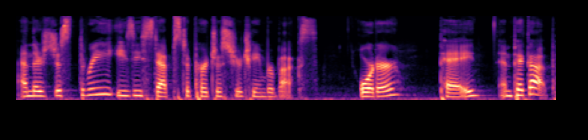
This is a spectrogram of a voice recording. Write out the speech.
and there's just three easy steps to purchase your chamber bucks order, pay, and pick up.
